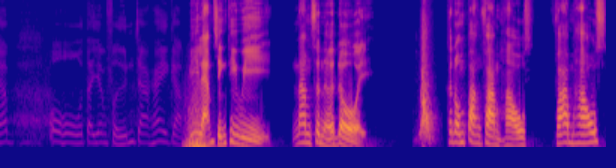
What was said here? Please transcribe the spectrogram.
ครับ โอ้โห แต่ยังฝืนจะให้กับ มีแหลมสิงห์ทีวีนำเสนอโดย ขนมปังฟาร์มเฮาส์ฟาร์มเฮาส์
